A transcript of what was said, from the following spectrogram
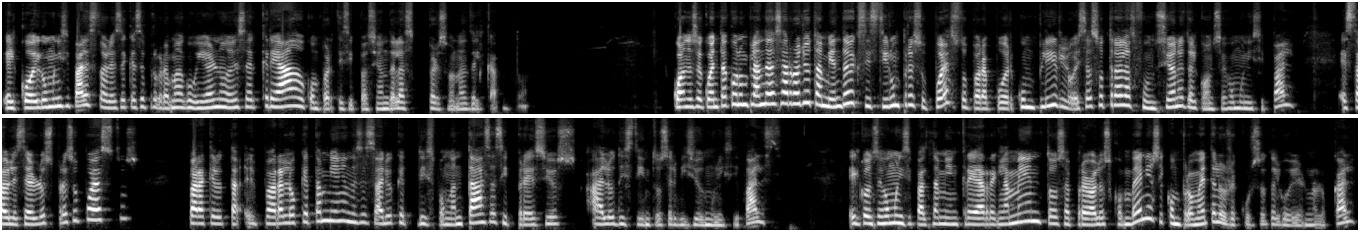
El Código Municipal establece que ese programa de gobierno debe ser creado con participación de las personas del cantón. Cuando se cuenta con un plan de desarrollo, también debe existir un presupuesto para poder cumplirlo. Esa es otra de las funciones del Consejo Municipal, establecer los presupuestos para, que, para lo que también es necesario que dispongan tasas y precios a los distintos servicios municipales. El Consejo Municipal también crea reglamentos, aprueba los convenios y compromete los recursos del gobierno local.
